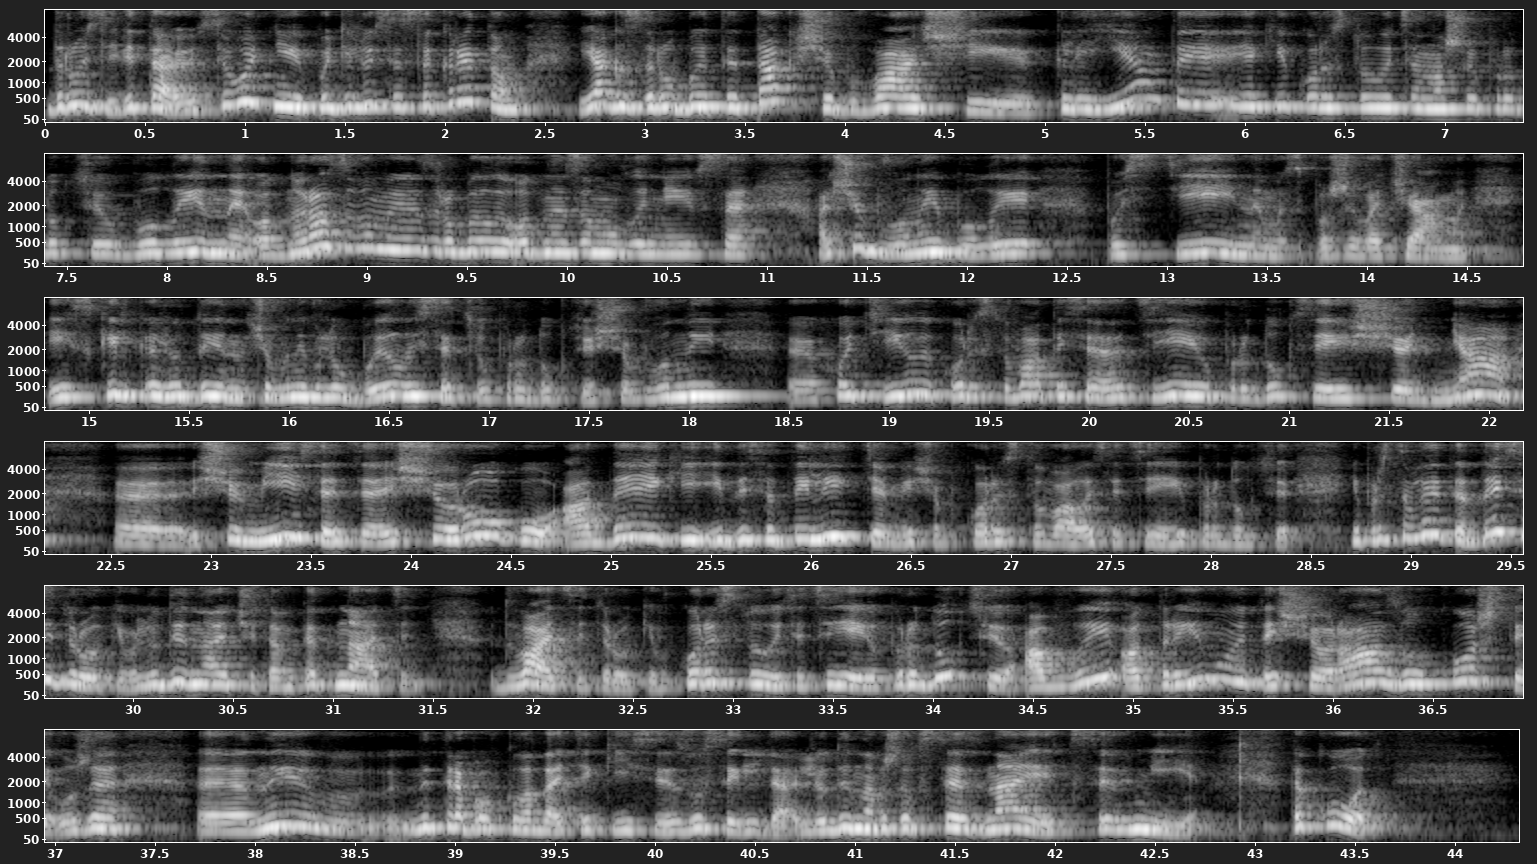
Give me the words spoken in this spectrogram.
Друзі, вітаю! Сьогодні поділюся секретом, як зробити так, щоб ваші клієнти, які користуються нашою продукцією, були не одноразовими, зробили одне замовлення і все, а щоб вони були постійними споживачами. І скільки людей, щоб вони влюбилися цю продукцію, щоб вони е, хотіли користуватися цією продукцією щодня, е, щомісяця, щороку, а деякі і десятиліттями, щоб користувалися цією продукцією. І представляєте, 10 років людина чи там 15, 20 років користується цією продукцією, а ви отримуєте щоразу кошти. Уже е, не, не треба вкладати якісь зусилля. Людина вже все знає, все вміє. Так от,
